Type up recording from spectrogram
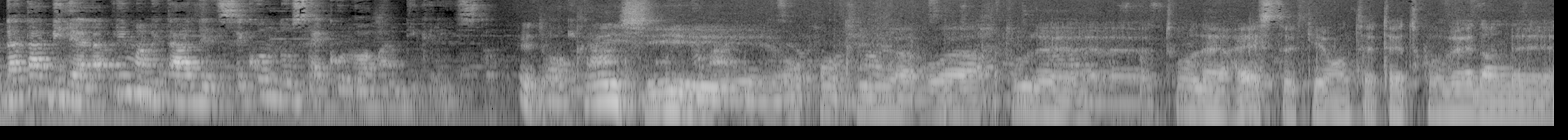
databile alla prima metà del secondo secolo a.C. Et donc ici, on continue à voir tous les, tous les restes qui ont été trouvés dans, les,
